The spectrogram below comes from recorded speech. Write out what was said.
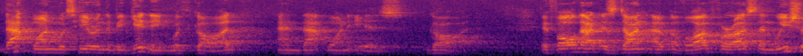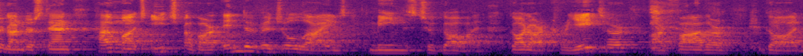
That one was here in the beginning with God, and that one is God. If all that is done out of love for us, then we should understand how much each of our individual lives means to God. God, our Creator, our Father, God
